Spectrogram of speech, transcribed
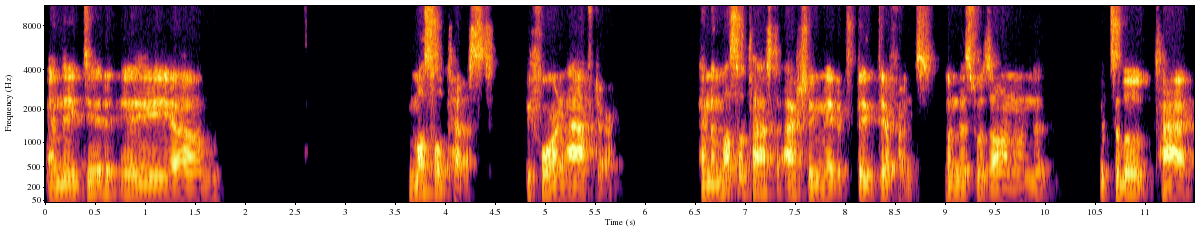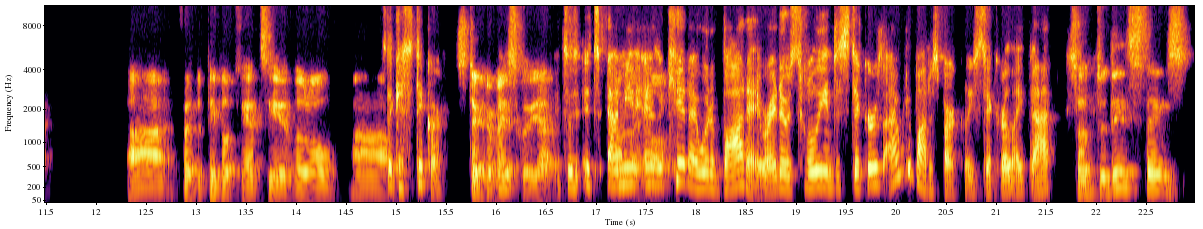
and they did a um, muscle test before and after. And the muscle test actually made a big difference when this was on. When the, it's a little tag uh, for the people who can't see, a little uh, it's like a sticker. Sticker, basically, yeah. It's a, it's. I mean, as a kid, I would have bought it. Right, I was totally into stickers. I would have bought a sparkly sticker like that. So, do these things?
